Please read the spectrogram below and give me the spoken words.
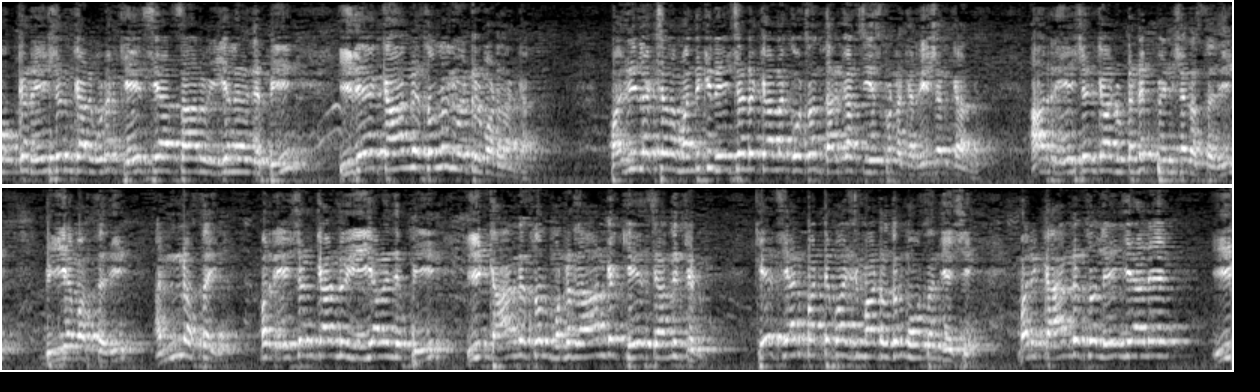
ఒక్క రేషన్ కార్డు కూడా కేసీఆర్ సార్ ఇయ్యలేదని చెప్పి ఇదే కాంగ్రెస్ వాళ్ళు పెట్టరు మొదలక పది లక్షల మందికి రేషన్ కార్డుల కోసం దరఖాస్తు చేసుకున్నాక రేషన్ కార్డు. ఆ రేషన్ కార్డు ఉంటేనే పెన్షన్ వస్తుంది బియ్యం వస్తుంది అన్ని వస్తాయి. మరి రేషన్ కార్డు ఇయ్యాలని చెప్పి ఈ కాంగ్రెస్ వాళ్ళు మొన్నదాకా కేసీఆర్ని చెడు కేసీఆర్ పట్టెపాసి మాటలతో మోసం చేసి. మరి కాంగ్రెస్ వాళ్ళు ఏం చేయాలి? ఈ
